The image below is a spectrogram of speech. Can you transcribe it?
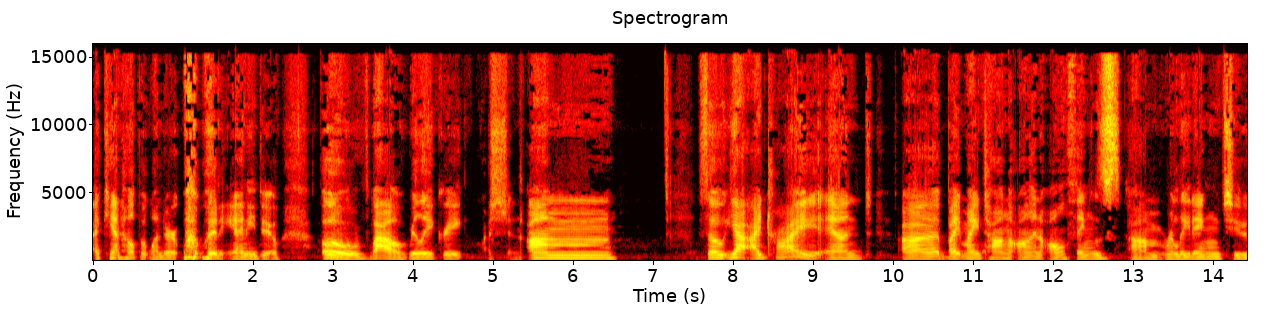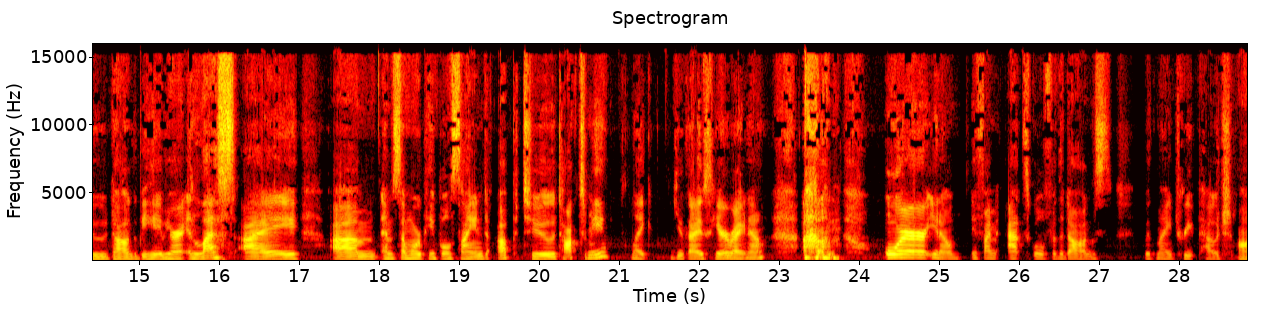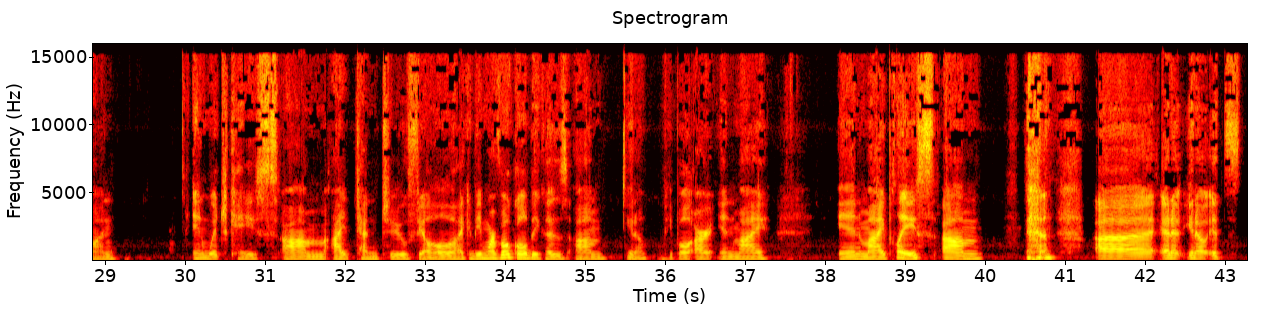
I can't help but wonder what would Annie do? Oh, wow, really great question. Um so yeah, I try and uh, bite my tongue on all things um, relating to dog behavior unless I um, and some more people signed up to talk to me, like you guys here right now. Um, or, you know, if I'm at school for the dogs with my treat pouch on, in which case um, I tend to feel I can be more vocal because, um, you know, people are in my in my place. Um, and uh, and it, you know, it's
